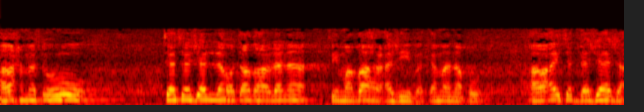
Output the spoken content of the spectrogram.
رحمته تتجلى وتظهر لنا في مظاهر عجيبة كما نقول. أرأيت الدجاجة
